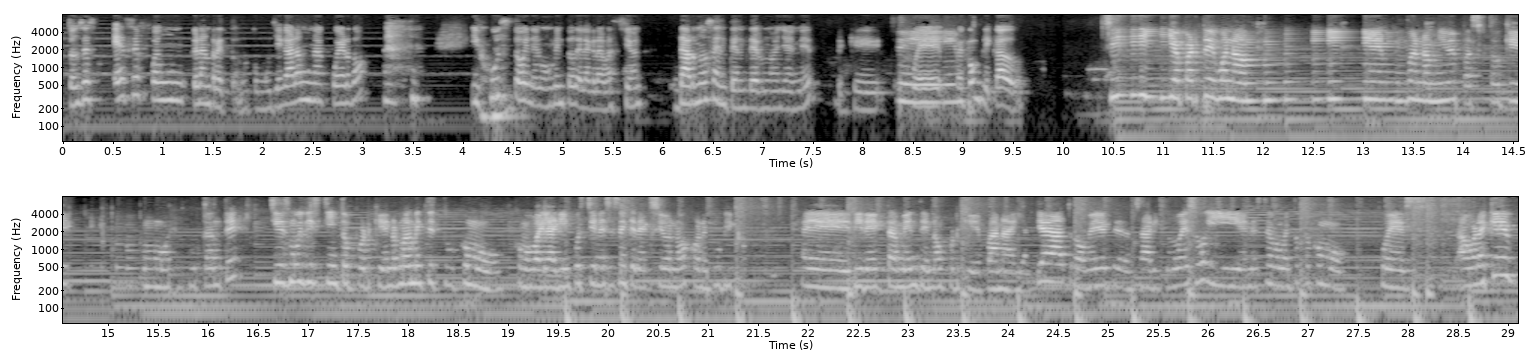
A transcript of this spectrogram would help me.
Entonces, ese fue un gran reto, ¿no? Como llegar a un acuerdo y justo en el momento de la grabación darnos a entender, ¿no, Janet? De que fue, fue complicado. Sí, y aparte, bueno, bueno, a mí me pasó que como ejecutante sí es muy distinto porque normalmente tú como, como bailarín pues tienes esa interacción ¿no? con el público eh, directamente, ¿no? Porque van a ir al teatro a verte, danzar y todo eso y en este momento fue como pues ahora que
